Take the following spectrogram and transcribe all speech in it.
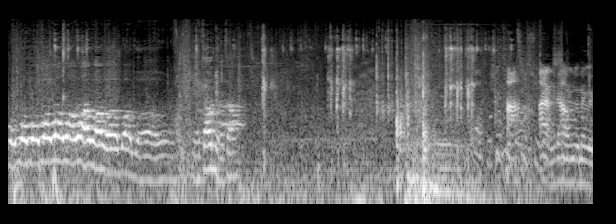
我我我我我我我我我招扭招，打打两下他们就那个。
